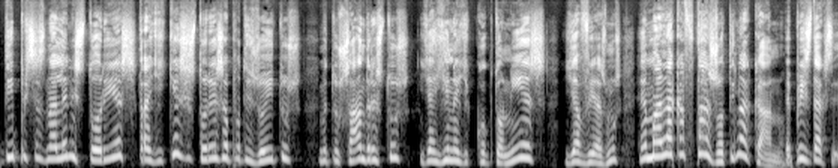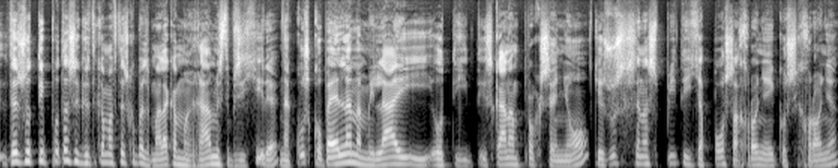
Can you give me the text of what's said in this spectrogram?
τύπησες να λένε ιστορίες, τραγικές ιστορίες από τη ζωή τους με τους άντρες τους για γυναικοκτονίες, για βιασμούς. Ε, μαλάκα φτάζω, τι να κάνω. Επίσης, εντάξει, δεν ζω τίποτα συγκριτικά με αυτές τις κοπέλες. Μαλάκα με γάμι στην ψυχή, ρε. Να ακούς κοπέλα να μιλάει ότι της κάναν προξενιό και ζούσε σε ένα σπίτι για πόσα χρόνια, 20 χρόνια,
